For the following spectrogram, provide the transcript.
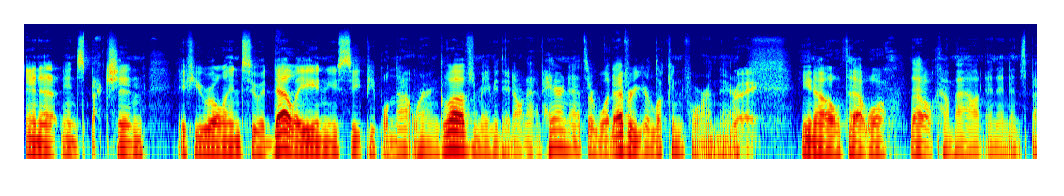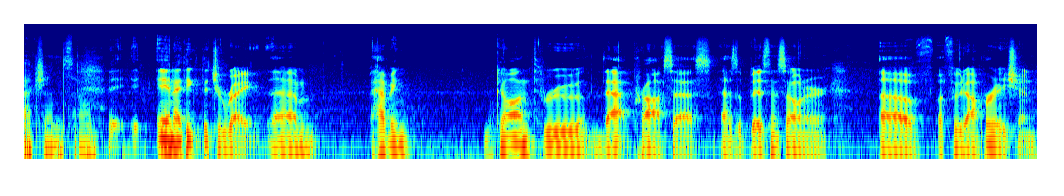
in an inspection if you roll into a deli and you see people not wearing gloves or maybe they don't have hair nets or whatever you're looking for in there Right. you know that will that'll come out in an inspection so And I think that you're right. Um, having gone through that process as a business owner of a food operation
